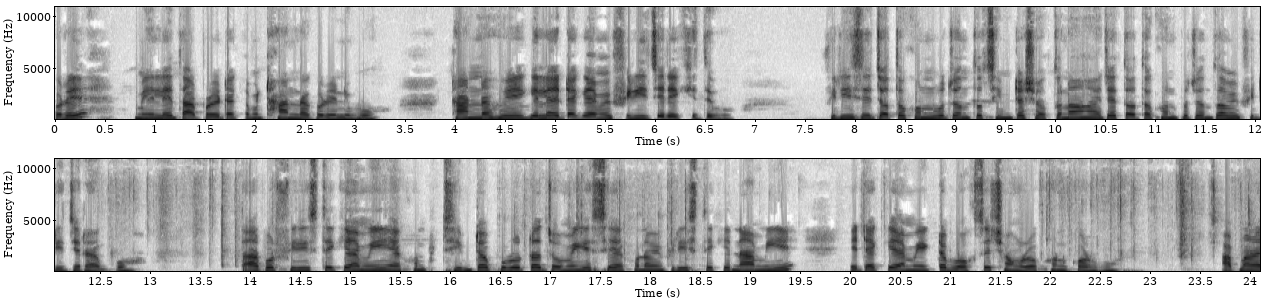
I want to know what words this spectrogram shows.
করে মেলে তারপর এটাকে আমি ঠান্ডা করে নেব। ঠান্ডা হয়ে গেলে এটাকে আমি ফ্রিজে রেখে দেব। ফ্রিজে যতক্ষণ পর্যন্ত সিমটা শক্ত না হয়ে যায়, ততক্ষণ পর্যন্ত আমি ফ্রিজে রাখব তারপর ফ্রিজ থেকে আমি এখন সিমটা পুরোটা জমে গেছে, এখন আমি ফ্রিজ থেকে নামিয়ে এটাকে আমি একটা বক্সে সংরক্ষণ করব। আপনারা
